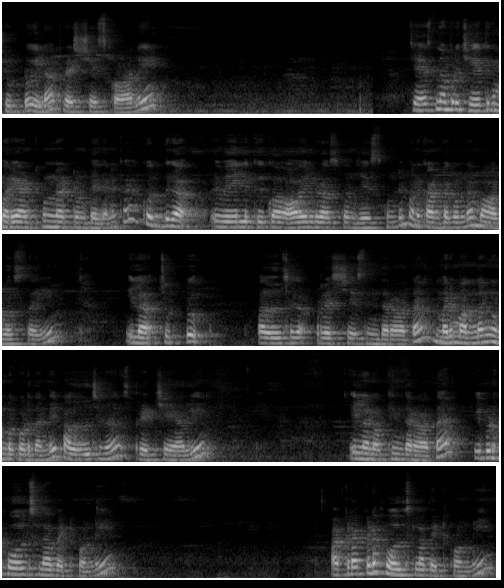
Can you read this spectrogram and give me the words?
చుట్టూ ఇలా ప్రెస్ చేసుకోవాలి. చేసినప్పుడు చేతికి మరీ అంటుకున్నట్టు ఉంటే కనుక కొద్దిగా వేలికి ఆయిల్ రాసుకొని చేసుకుంటే మనకు అంటకుండా బాగా వస్తాయి. ఇలా చుట్టూ పల్చగా ప్రెస్ చేసిన తర్వాత మరి మందంగా ఉండకూడదండి. పల్చగా స్ప్రెడ్ చేయాలి. ఇలా నొక్కిన తర్వాత ఇప్పుడు హోల్స్లా పెట్టుకోండి. అక్కడక్కడ హోల్స్లా పెట్టుకోండి.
